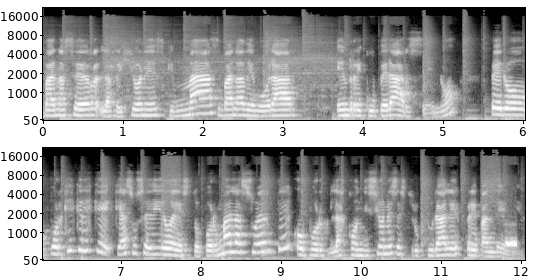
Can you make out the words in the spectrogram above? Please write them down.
van a ser las regiones que más van a demorar en recuperarse, ¿no? Pero, ¿por qué crees que, que ha sucedido esto? ¿Por mala suerte o por las condiciones estructurales prepandemia?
